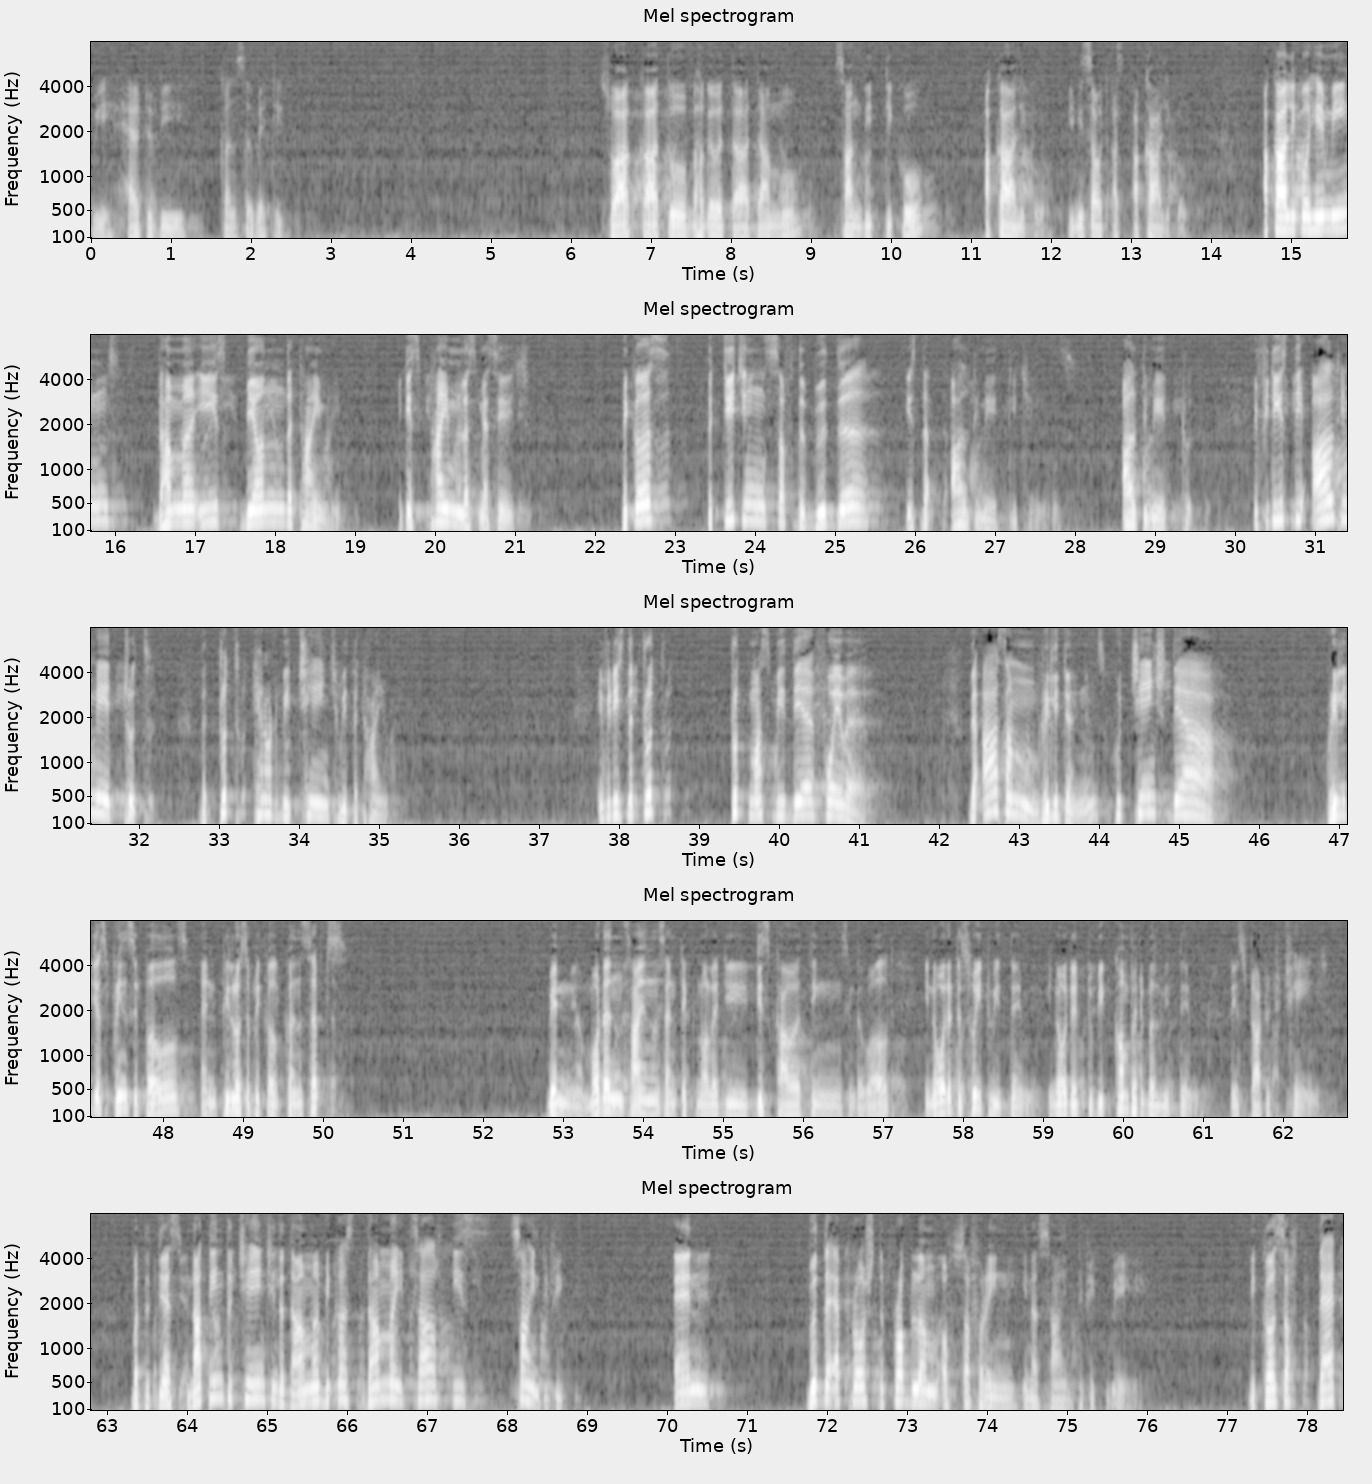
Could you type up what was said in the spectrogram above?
we have to be conservative. Swakato Bhagavata Dhammo Sanditiko Akaliko. We miss out as Akaliko. Akaliko here means Dhamma is beyond the time. It is timeless message. Because the teachings of the Buddha is the ultimate teachings, ultimate truth. If it is the ultimate truth, the truth cannot be changed with the time. If it is the truth, truth must be there forever. There are some religions who change their religious principles and philosophical concepts when modern science and technology discover things in the world in order to suit with them in order to be compatible with them they started to change. But there's nothing to change in the dhamma because dhamma itself is scientific. And buddha approached the problem of suffering in a scientific way. Because of that,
